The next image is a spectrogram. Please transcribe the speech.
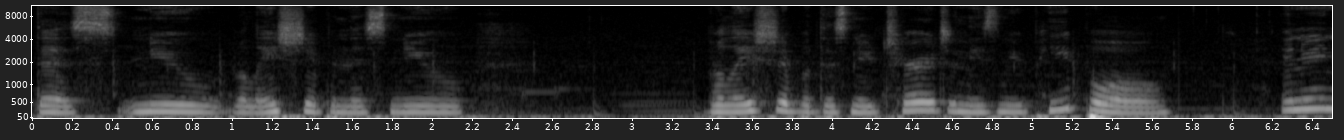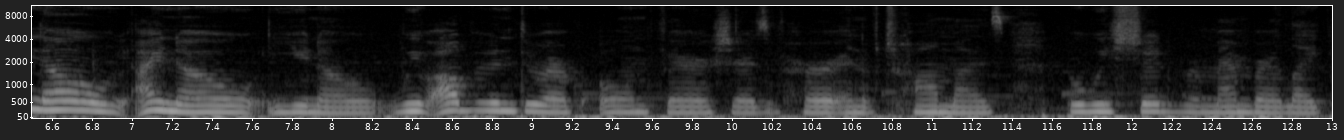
this new relationship and this new relationship with this new church and these new people. And we know, I know, you know, we've all been through our own fair shares of hurt and of traumas, but we should remember like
